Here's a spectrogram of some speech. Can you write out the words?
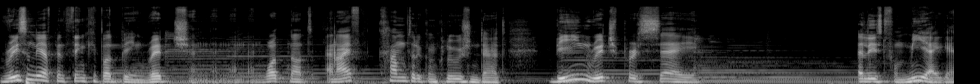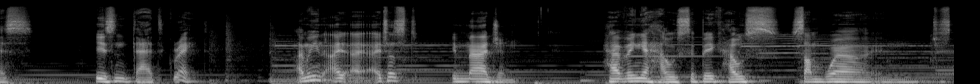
recently I've been thinking about being rich and, and, and whatnot, and I've come to the conclusion that being rich per se, at least for me, I guess, isn't that great. I mean, I, I, just imagine having a house, a big house somewhere in just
